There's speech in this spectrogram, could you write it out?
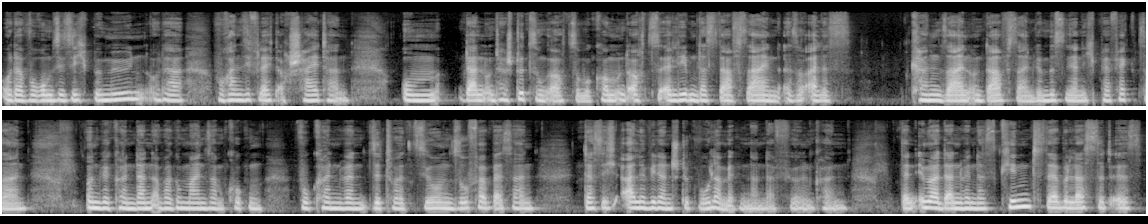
oder worum sie sich bemühen oder woran sie vielleicht auch scheitern, um dann Unterstützung auch zu bekommen und auch zu erleben, das darf sein. Also alles kann sein und darf sein. Wir müssen ja nicht perfekt sein. Und wir können dann aber gemeinsam gucken, wo können wir Situationen so verbessern, dass sich alle wieder ein Stück wohler miteinander fühlen können. Denn immer dann, wenn das Kind sehr belastet ist,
